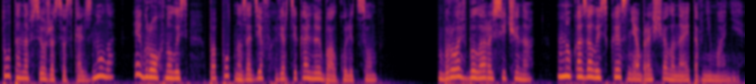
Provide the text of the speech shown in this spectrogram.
тут она все же соскользнула и грохнулась, попутно задев вертикальную балку лицом. Бровь была рассечена, но, казалось, Кэс не обращала на это внимания.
